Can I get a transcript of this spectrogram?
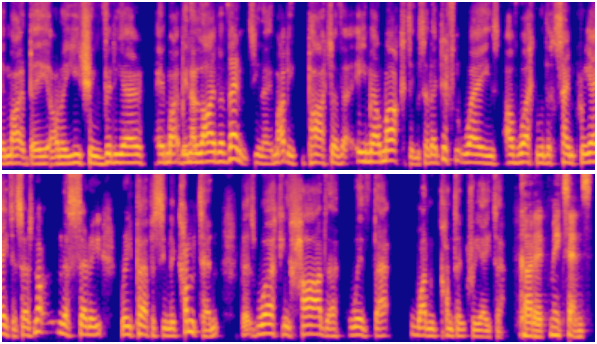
It might be on a YouTube video. It might be in a live event. You know, it might be part of email marketing. So there are different ways of working with the same creator. So it's not necessarily repurposing the content, but it's working harder with that one content creator. Got it. Makes sense.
